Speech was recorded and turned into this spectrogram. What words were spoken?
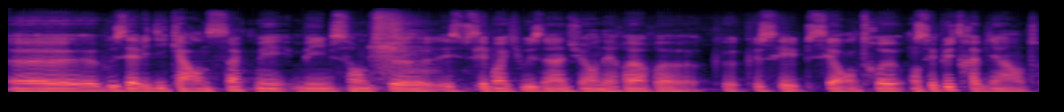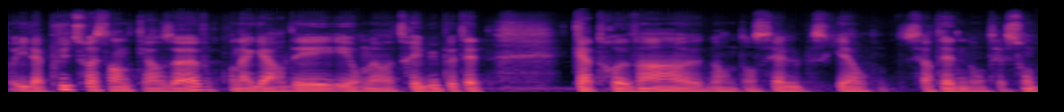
Euh, vous avez dit 45, mais, il me semble que c'est moi qui vous ai induit en erreur, euh, que, c'est entre, on ne sait plus très bien, entre, il a plus de 75 œuvres qu'on a gardées et on a attribué peut-être 80 euh, dans, celles, parce qu'il y a certaines dont elles sont,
